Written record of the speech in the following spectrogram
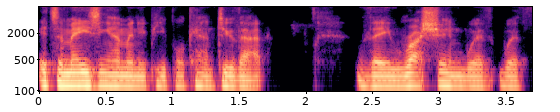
It's amazing how many people can't do that. They rush in with with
